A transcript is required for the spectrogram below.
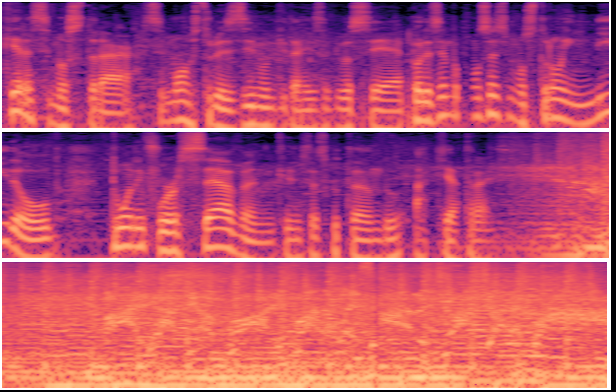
queira se mostrar, se mostre o exímio guitarrista que você é. Por exemplo, como você se mostrou em Needled 24-7, que a gente está escutando aqui atrás. isso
